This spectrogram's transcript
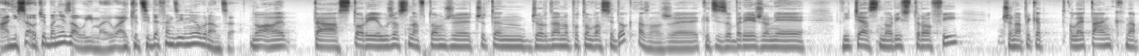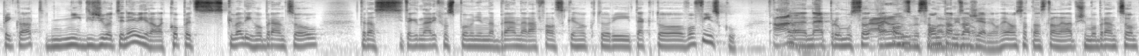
ani sa o teba nezaujímajú, aj keď si defenzívny obranca. No ale tá story je úžasná v tom, že čo ten Giordano potom vlastne dokázal, že keď si zoberieš, on je víťaz Norris Trophy, čo napríklad Letank napríklad nikdy v živote nevyhral, ale kopec skvelých obrancov. Teraz si tak narýchlo spomeniem na Briana Rafalského, ktorý takto vo Fínsku Áno. e, najprv musel, Aj a o on, on tam no. zažiaril, hej, on sa tam stal najlepším obrancom,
